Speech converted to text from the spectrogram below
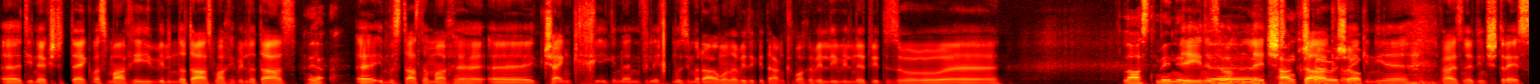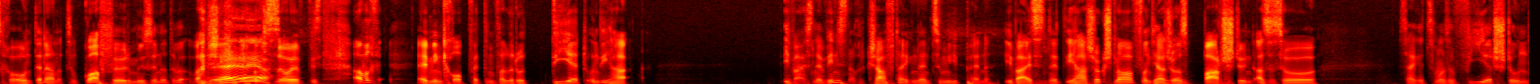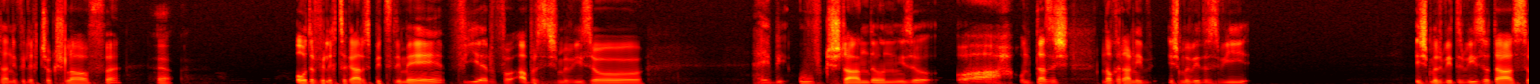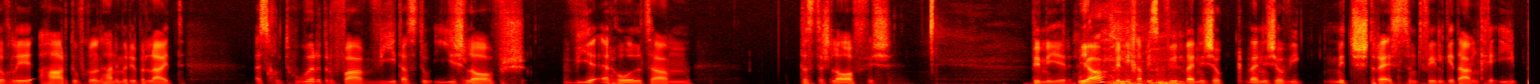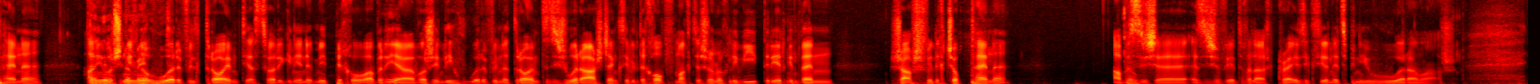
äh, die nächsten Tage, was mache ich? Will noch das machen, ich will noch das. Ja. Äh, ich muss das noch machen, äh, Geschenk, irgendwann vielleicht muss ich mir auch mal noch wieder Gedanken machen, weil ich will nicht wieder so... Äh, Last Minute irgendwie so am äh, letzten Tag noch irgendwie, ich weiß nicht, in Stress kommen und dann auch noch zum Coiffeur müssen oder weißt du, ja, ja. so etwas. Aber ey, mein Kopf hat im Fall rotiert und ich habe ich weiß nicht, wie ich es nachher geschafft habe, irgendwann zum Einpennen. Ich weiß es nicht. Ich habe schon geschlafen und ich habe schon ein paar Stunden, also so, sage jetzt mal so vier Stunden, habe ich vielleicht schon geschlafen. Ja. Oder vielleicht sogar ein bisschen mehr, vier, aber es ist mir wie so, hey, ich bin aufgestanden und wie so, oh. und das ist, nachher habe ich, ist mir wieder so wie, ist mir wieder wie so das so ein bisschen hart aufgegangen, habe ich mir überlegt, es kommt hure darauf an, wie dass du einschlafst, wie erholsam dass der Schlaf ist. Bei mir. Ja. Weil ich habe das Gefühl, wenn ich schon, wenn ich schon wie mit Stress und viel Gedanken einpenne, habe ich wahrscheinlich noch hure viel geträumt. Ich habe es zwar irgendwie nicht mitbekommen, aber ich habe wahrscheinlich hure viel geträumt. Das ist hure anstrengend, weil der Kopf macht ja schon noch ein bisschen weiter. Irgendwann schaffst du vielleicht schon pennen. Aber es, Ja. ist, äh, es ist auf jeden Fall echt crazy gewesen. und jetzt bin ich hure am Arsch.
